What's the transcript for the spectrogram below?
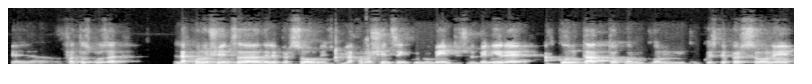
eh, fatto sposare la conoscenza delle persone, la conoscenza in quel momento, cioè venire a contatto con, con, con queste persone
